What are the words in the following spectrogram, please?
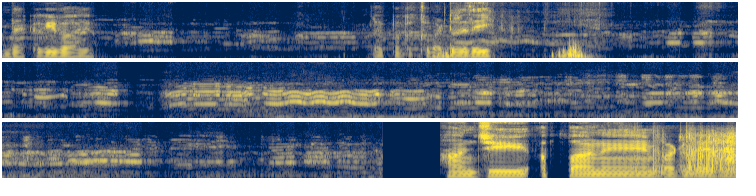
ਡੈਕ ਦੀ ਆਵਾਜ਼ ਆਪਾਂ ਕਿੱਥੋਂ ਵੱਢ ਰਹੇ ਸੀ जी ने बडले हे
